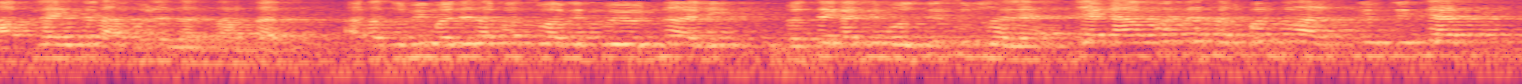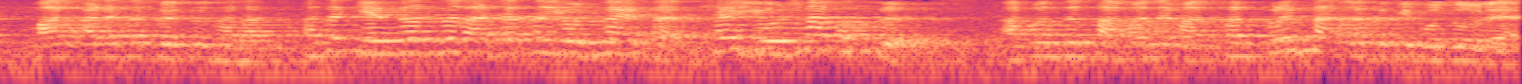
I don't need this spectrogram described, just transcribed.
आपल्या इथं राबवल्या जात जातात. आता तुम्ही मध्येच आपण स्वामित्व योजना आली. प्रत्येकाची मोजणी सुरू झाल्या. ज्या गावामध्ये सरपंचाला अडचणी होती त्यात माल काढायचा प्रयत्न झाला. असं केंद्रातनं राज्यातनं योजना येतात. ह्या योजना फक्त आपण जर सामान्य माणसांपर्यंत चांगल्यापैकी पोहोचवल्या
